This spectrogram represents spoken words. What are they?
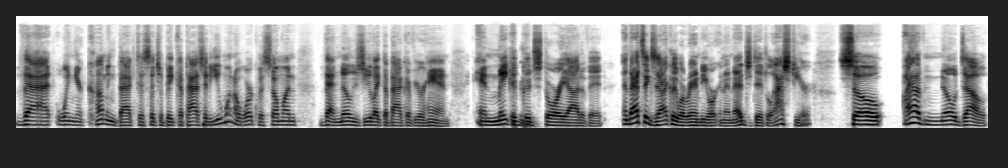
that when you're coming back to such a big capacity, you want to work with someone that knows you like the back of your hand and make a good story out of it. And that's exactly what Randy Orton and Edge did last year. So I have no doubt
